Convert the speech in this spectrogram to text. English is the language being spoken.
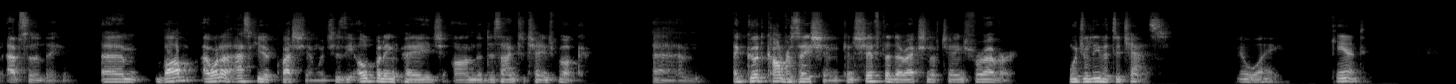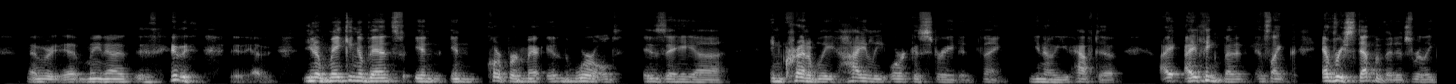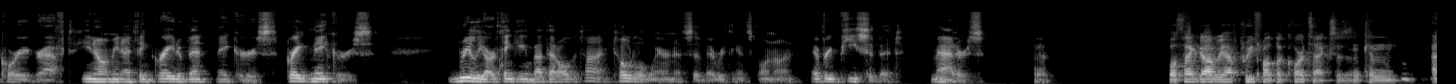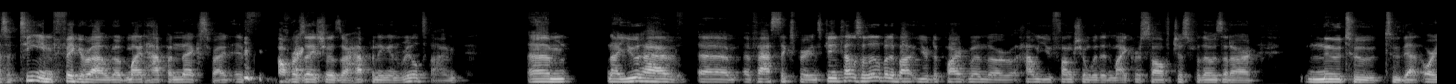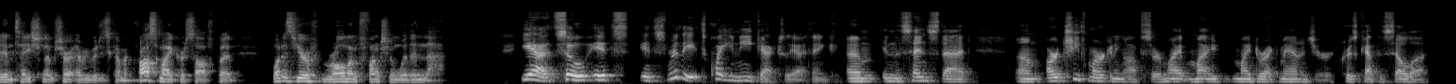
Absolutely. Um, Bob, I want to ask you a question, which is the opening page on the Design to Change book. Um, a good conversation can shift the direction of change forever. Would you leave it to chance? No way. Can't. Every, I mean, uh, you know, making events in in corporate in the world is a uh, incredibly highly orchestrated thing. You know, you have to I, I think it it's like every step of it is really choreographed. You know, I mean, I think great event makers, great makers really are thinking about that all the time. Total awareness of everything that's going on. Every piece of it matters. Yeah. Well, thank God we have prefrontal cortexes and can, as a team, figure out what might happen next, right? If conversations are happening in real time. Um, now you have um, a vast experience. Can you tell us a little bit about your department or how you function within Microsoft, just for those that are new to to that orientation? I'm sure everybody's come across Microsoft, but what is your role and function within that? Yeah, so it's it's really it's quite unique, actually. I think um, in the sense that um, our chief marketing officer, my my my direct manager, Chris Capossela,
